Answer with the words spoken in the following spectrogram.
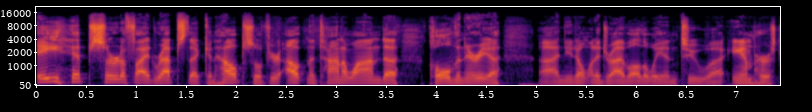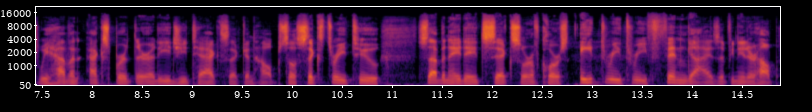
AHIP certified reps that can help. So if you're out in the Tonawanda, Colvin area, uh, and you don't want to drive all the way into uh, Amherst, we have an expert there at EG Tax that can help. So 632 7886, or of course 833 Fin Guys if you need our help.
